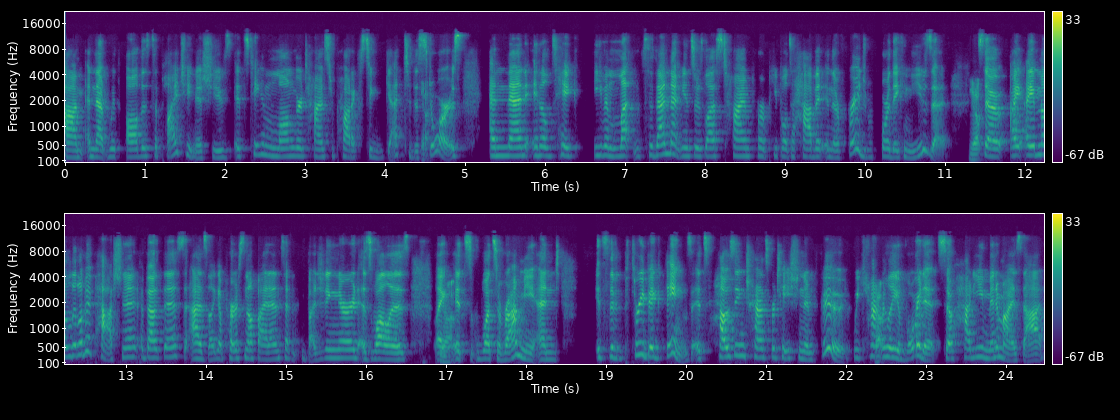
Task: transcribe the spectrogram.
Um, and that with all the supply chain issues, it's taken longer times for products to get to the yeah. stores, and then it'll take even less. So then that means there's less time for people to have it in their fridge before they can use it. Yep. So I, I am a little bit passionate about this as like a personal finance and budgeting nerd, as well as like yeah. it's what's around me and it's the three big things. It's housing transportation and food. We can't yep. really avoid it. So how do you minimize that?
